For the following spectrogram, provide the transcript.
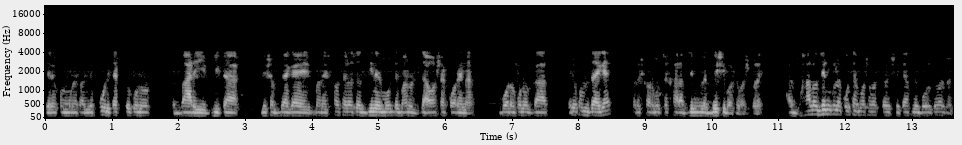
যেরকম মনে করেন যে পরিত্যক্ত কোনো বাড়ি ভিটা যেসব জায়গায় মানে সচরাচর দিনের মধ্যে মানুষ যাওয়া আসা করে না বড় কোনো গাছ এরকম জায়গায় মানে সর্বোচ্চ খারাপ জিনগুলো বেশি বসবাস করে। আর ভালো জিনগুলো কোথায় বসবাস করে সেটা আপনি বলতে পারবেন?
